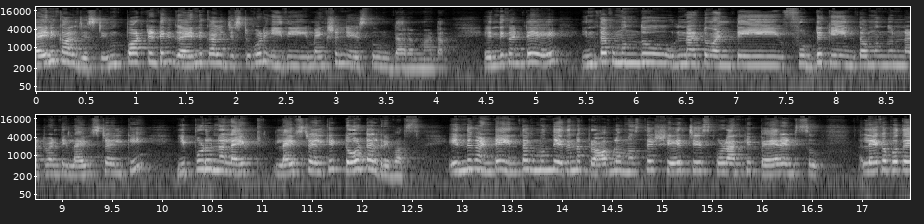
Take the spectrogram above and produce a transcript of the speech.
గైనకాలజిస్ట్ ఇంపార్టెంట్గా గైనకాలజిస్ట్ కూడా ఇది మెన్షన్ చేస్తూ ఉంటారనమాట ఎందుకంటే ఇంతకుముందు ఉన్నటువంటి ఫుడ్కి ఇంతకుముందు ఉన్నటువంటి లైఫ్ స్టైల్కి ఇప్పుడున్న లైఫ్ లైఫ్ స్టైల్కి టోటల్ రివర్స్. ఎందుకంటే ఇంతకుముందు ఏదైనా ప్రాబ్లం వస్తే షేర్ చేసుకోవడానికి పేరెంట్స్ లేకపోతే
